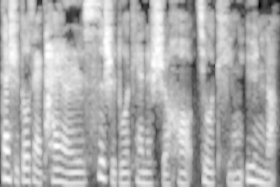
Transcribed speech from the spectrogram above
但是都在胎儿四十多天的时候就停孕了。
